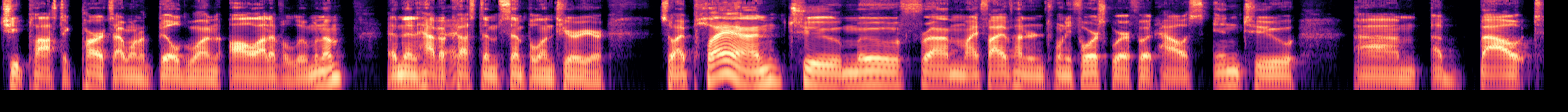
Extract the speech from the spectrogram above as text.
cheap plastic parts, I want to build one all out of aluminum and then have Okay. a custom simple interior. So I plan to move from my 524 square foot house into um, about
